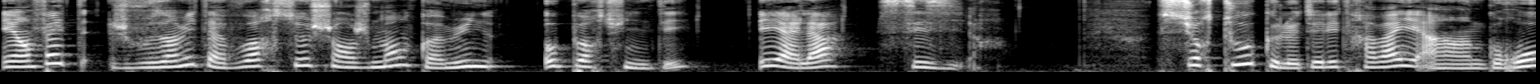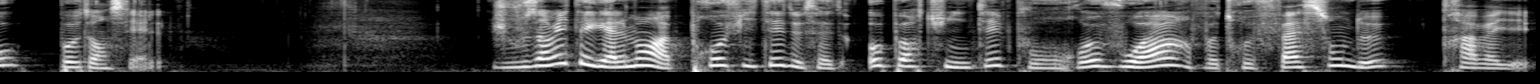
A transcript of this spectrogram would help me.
Et en fait, je vous invite à voir ce changement comme une opportunité et à la saisir. Surtout que le télétravail a un gros potentiel. Je vous invite également à profiter de cette opportunité pour revoir votre façon de travailler.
